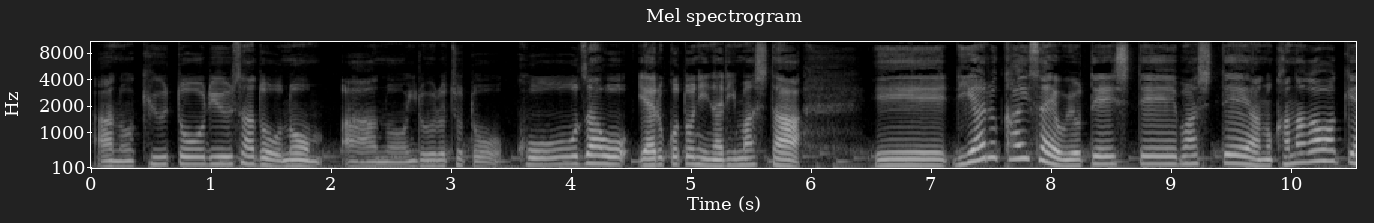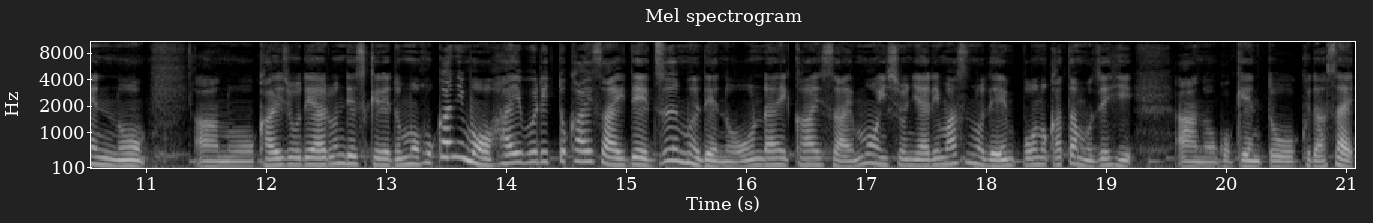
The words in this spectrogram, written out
あの、旧東流茶道の、あの、いろいろちょっと講座をやることになりました。えー、リアル開催を予定してまして、あの、神奈川県の、あの、会場でやるんですけれども、他にもハイブリッド開催で、ズームでのオンライン開催も一緒にやりますので、遠方の方もぜひ、あの、ご検討ください。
